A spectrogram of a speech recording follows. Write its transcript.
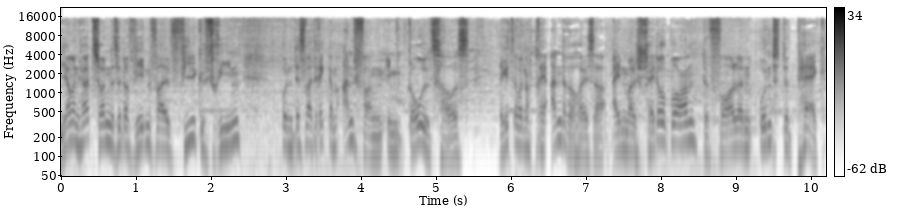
Ja, man hört schon, es wird auf jeden Fall viel geschrien. Und das war direkt am Anfang im Goals Haus. Da gibt es aber noch drei andere Häuser. Einmal Shadowborn, The Fallen und The Pack.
